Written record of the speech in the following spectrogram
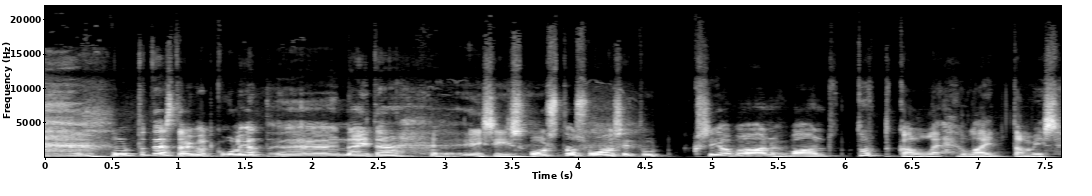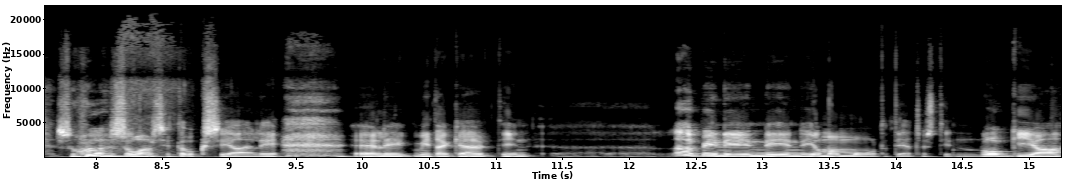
Mutta tästä hyvät kuulijat, näitä ei siis ostosuosituksia, vaan, vaan tutkalle laittamissuosituksia. Eli, eli mitä käytiin läpi, niin, niin ilman muuta tietysti Nokia,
